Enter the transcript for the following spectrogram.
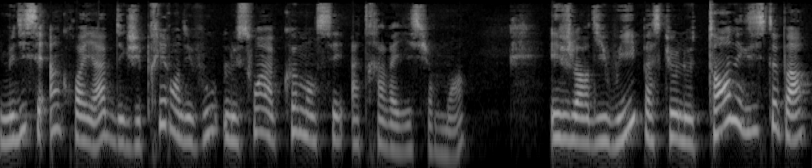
ils me disent c'est incroyable, dès que j'ai pris rendez-vous, le soin a commencé à travailler sur moi. Et je leur dis oui parce que le temps n'existe pas.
